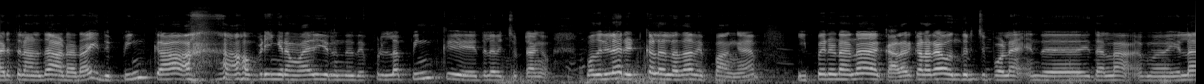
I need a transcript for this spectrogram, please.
அடுத்த நாள் தான் அடாடா இது பிங்க்கா அப்படிங்கிற மாதிரி இருந்தது. ஃபுல்லாக பிங்க்கு இதில் வச்சு விட்டாங்க முதல்ல ரெட் கலரில் தான் வைப்பாங்க. இப்போ என்னடான்னா கலர் கலராக வந்துருச்சு போல். இந்த இதெல்லாம் எல்லா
